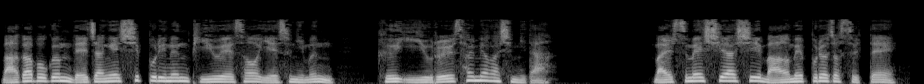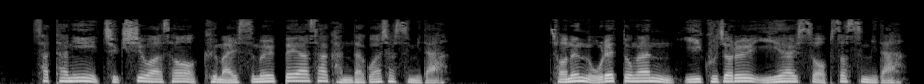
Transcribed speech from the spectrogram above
마가복음 4장의 씨 뿌리는 비유에서 예수님은 그 이유를 설명하십니다. 말씀의 씨앗이 마음에 뿌려졌을 때 사탄이 즉시 와서 그 말씀을 빼앗아 간다고 하셨습니다. 저는 오랫동안 이 구절을 이해할 수 없었습니다.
